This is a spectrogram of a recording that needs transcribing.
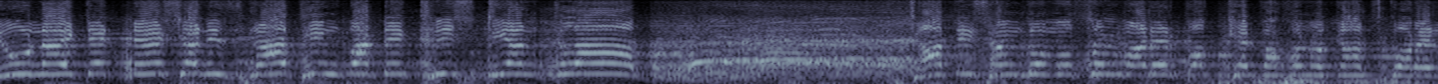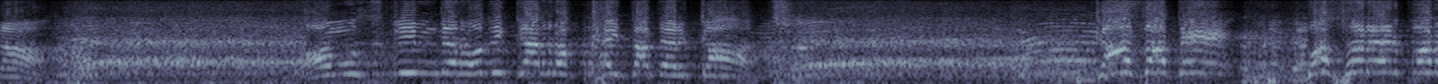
United Nation is nothing but a Christian club. জাতিসংঘ মুসলমানের পক্ষে কখনো কাজ করে না। অমুসলিমদের অধিকার রক্ষাই তাদের কাজ। গাজাতে বছরের পর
